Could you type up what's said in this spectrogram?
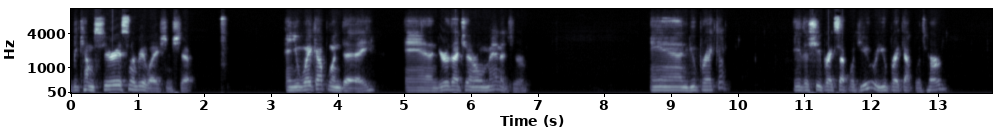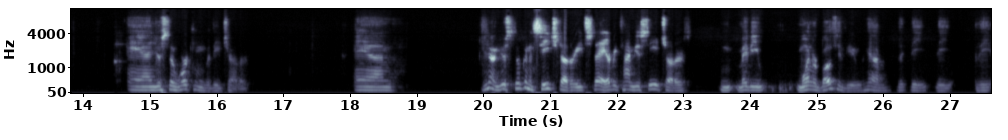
become serious in a relationship, and you wake up one day, and you're that general manager, and you break up either she breaks up with you or you break up with her and you're still working with each other and you know you're still going to see each other each day every time you see each other maybe one or both of you have the, the, the, the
